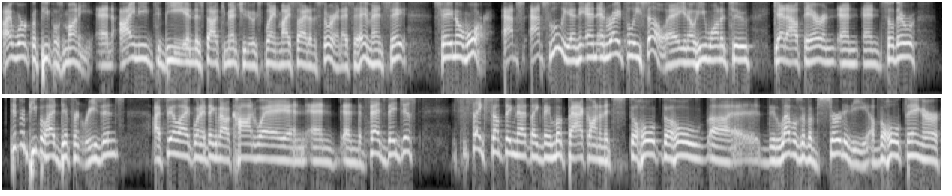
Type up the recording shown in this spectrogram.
I work with people's money and I need to be in this documentary to explain my side of the story. And I said, hey, man, say, say no more. Abs- absolutely. And, and, and rightfully so. Uh, you know, he wanted to get out there. And, and, and so there were different people had different reasons. I feel like when I think about Conway and, and, and the feds, they just, it's just like something that like they look back on and it's the whole, the whole, uh, the levels of absurdity of the whole thing are,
